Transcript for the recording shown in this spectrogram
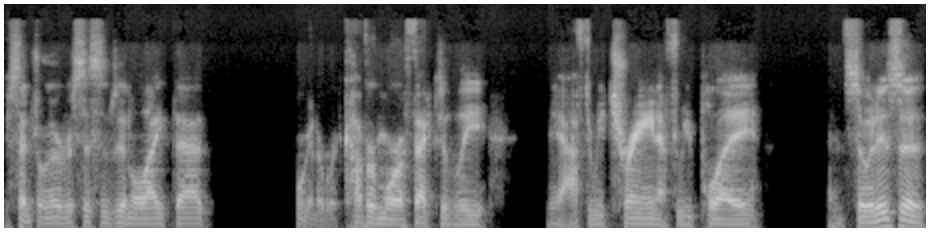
the central nervous system's going to like that. We're going to recover more effectively after we train, after we play, and so it is a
